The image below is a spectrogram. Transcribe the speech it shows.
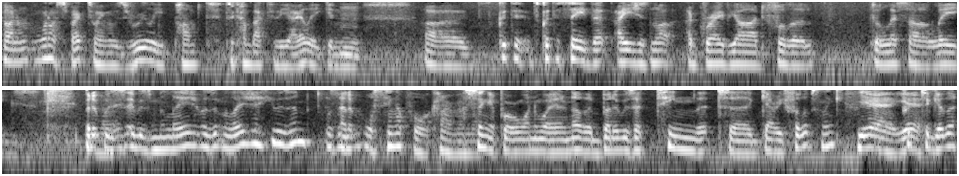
And when I spoke to him, he was really pumped to come back to the A League, and uh, it's good to it's good to see that Asia's not a graveyard for the the lesser leagues. But it was it was Malaysia. Was it Malaysia he was in? Was And it, or Singapore? I can't remember. Singapore one way or another, but it was a team that uh, Gary Phillips, I think, yeah, put yes. together.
